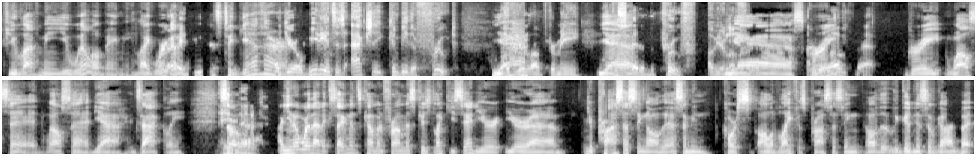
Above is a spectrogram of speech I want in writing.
if you love me, you will obey me. Like we're right. going to do this together. Like your obedience is actually can be the fruit yeah. of your love for me yes. instead of the proof of your love. Yes, great. I love that. Great. Well said. Well said. Yeah, exactly. So yeah. Uh, you know where that excitement's coming from is because, like you said, you're you're uh, you're processing all this. I mean, of course, all of life is processing all the, the goodness of God, but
